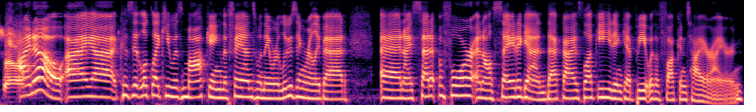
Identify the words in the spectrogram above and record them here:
So I know, I uh, because it looked like he was mocking the fans when they were losing really bad. And I said it before, and I'll say it again. That guy's lucky he didn't get beat with a fucking tire iron.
